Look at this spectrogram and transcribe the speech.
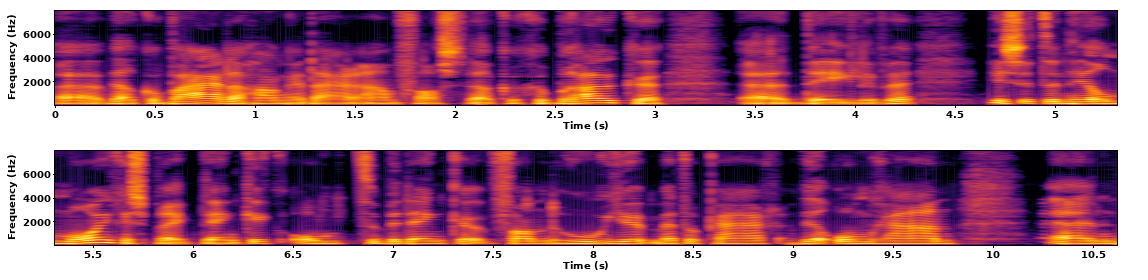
uh, welke waarden hangen daaraan vast, welke gebruiken uh, delen we, is het een heel mooi gesprek, denk ik, om te bedenken van hoe je met elkaar wil omgaan en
